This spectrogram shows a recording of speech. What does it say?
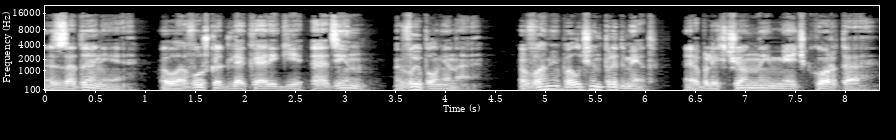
«Задание. Ловушка для Кариги 1 выполнена. Вами получен предмет Облегченный меч Корта.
